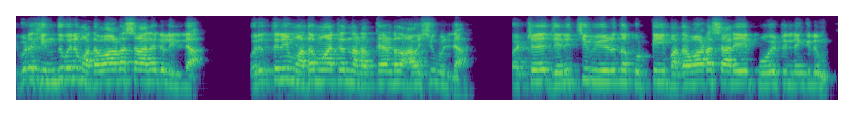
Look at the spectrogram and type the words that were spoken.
ഇവിടെ ഹിന്ദുവിന് മതപാഠശാലകളില്ല. ഒരുത്തിനും മതമാറ്റം നടക്കേണ്ടത് ആവശ്യമില്ല. പക്ഷേ ജനിച്ചു വീഴുന്ന കുട്ടി മതപാഠശാലയിൽ പോയിട്ടില്ലെങ്കിലും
